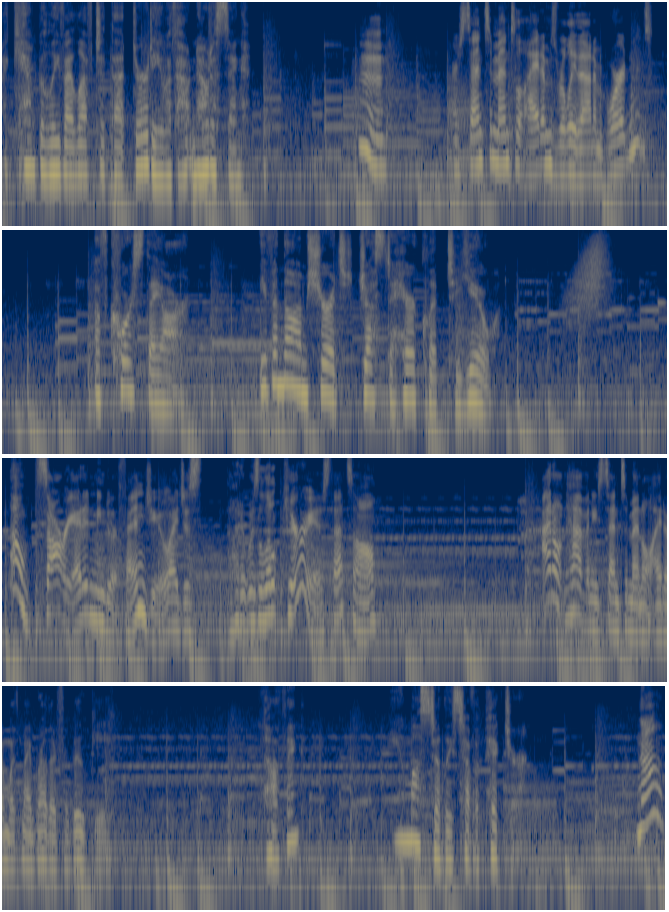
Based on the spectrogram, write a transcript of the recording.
I can't believe I left it that dirty without noticing. Hmm. Are sentimental items really that important? Of course they are. Even though I'm sure it's just a hair clip to you. Oh, sorry, I didn't mean to offend you. I just thought it was a little curious, that's all. I don't have any sentimental item with my brother Fubuki. Nothing? You must at least have a picture. No,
